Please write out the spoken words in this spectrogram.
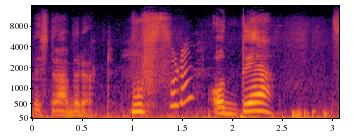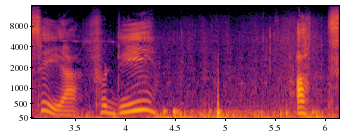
hvis du er berørt. Hvorfor det? Og det sier jeg fordi at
